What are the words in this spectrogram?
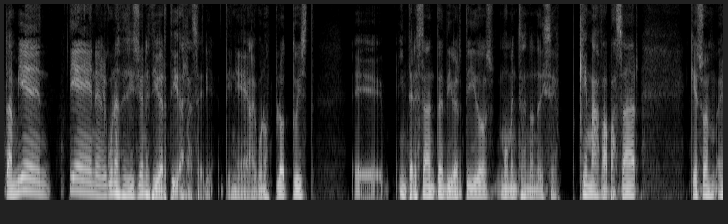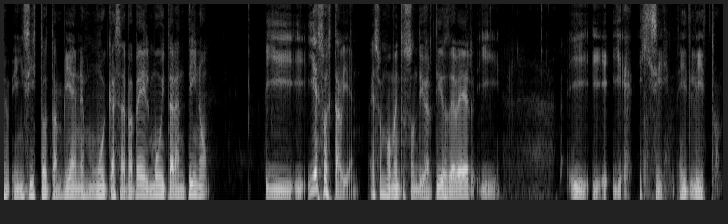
también tiene algunas decisiones divertidas la serie. Tiene algunos plot twists eh, interesantes, divertidos, momentos en donde dices, ¿qué más va a pasar? Que eso, es, insisto, también es muy casa de papel, muy tarantino. Y, eso está bien. Esos momentos son divertidos de ver y sí, y listo.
